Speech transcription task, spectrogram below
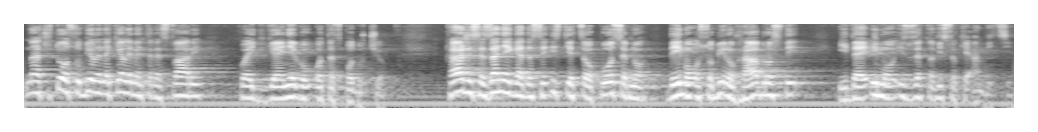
Znači, to su bile neke elementarne stvari koje ga je njegov otac podučio. Kaže se za njega da se istjecao posebno da ima osobinu hrabrosti i da je imao izuzetno visoke ambicije.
